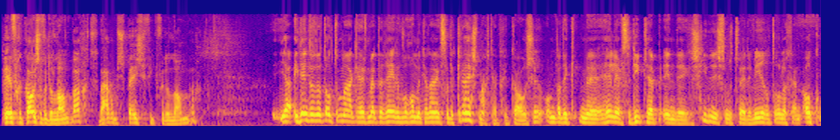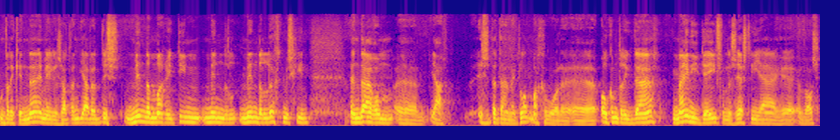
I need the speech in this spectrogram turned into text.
U heeft gekozen voor de landmacht. Waarom specifiek voor de landmacht? Ja, ik denk dat dat ook te maken heeft met de reden waarom ik uiteindelijk voor de krijgsmacht heb gekozen. Omdat ik me heel erg verdiept heb in de geschiedenis van de Tweede Wereldoorlog. En ook omdat ik in Nijmegen zat. En ja, dat is minder maritiem, minder, minder lucht misschien. En daarom uh, ja, is het uiteindelijk landmacht geworden. Uh, ook omdat ik daar, mijn idee van de 16-jarige was...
